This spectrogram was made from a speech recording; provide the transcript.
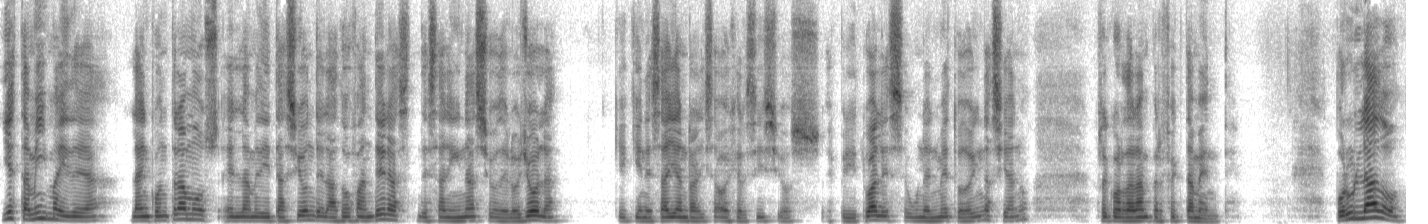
Y esta misma idea la encontramos en la meditación de las dos banderas de San Ignacio de Loyola, que quienes hayan realizado ejercicios espirituales según el método ignaciano recordarán perfectamente. Por un lado,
